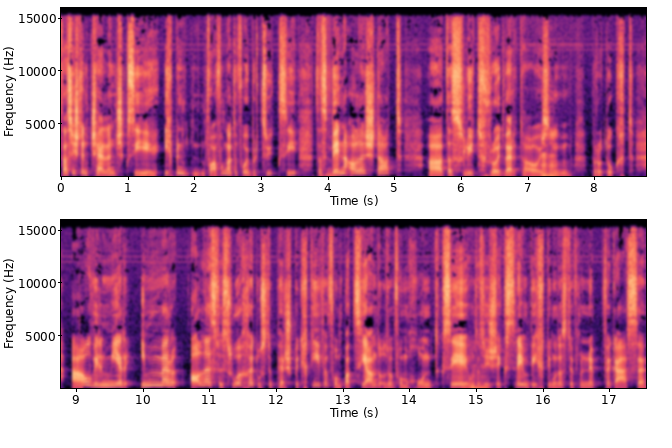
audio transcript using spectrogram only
das ist dann Challenge gewesen. Ich bin von Anfang an davon überzeugt gewesen, dass wenn alles steht, äh, dass Leute Freude werden an unserem mhm. Produkt. Auch weil wir immer alles versuchen aus der Perspektive vom Patienten oder vom Kunden zu sehen. Und das mhm. ist extrem wichtig und das dürfen wir nicht vergessen.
